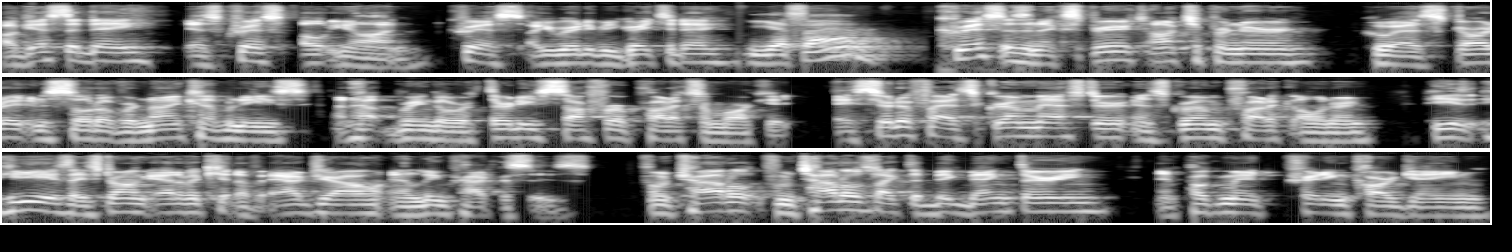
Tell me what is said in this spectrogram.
Our guest today is Chris Oltyan. Chris, are you ready to be great today? Yes, I am. Chris is an experienced entrepreneur who has started and sold over nine companies and helped bring over 30 software products to market. A certified Scrum Master and Scrum product owner, he, he is a strong advocate of agile and lean practices. From, title, from titles like The Big Bang Theory and Pokemon trading card game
